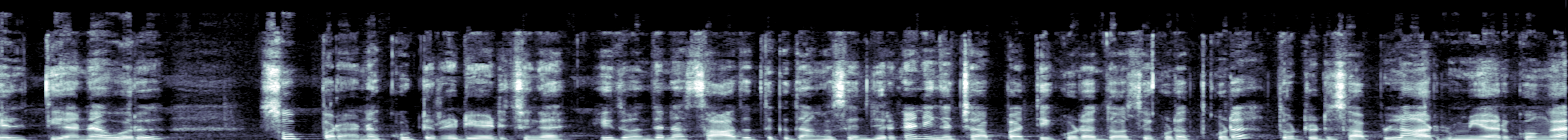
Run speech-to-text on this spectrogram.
ஹெல்த்தியான ஒரு சூப்பரான கூட்டு ரெடி ஆகிடுச்சுங்க இது வந்து நான் சாதத்துக்கு தாங்க செஞ்சுருக்கேன். நீங்கள் சப்பாத்தி கூட தோசை கூட கூட தொட்டுட்டு சாப்பிட்லாம். அருமையாக இருக்குங்க.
